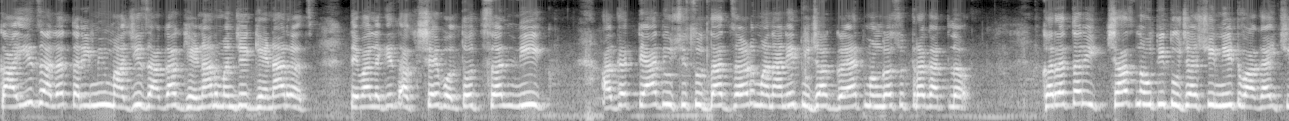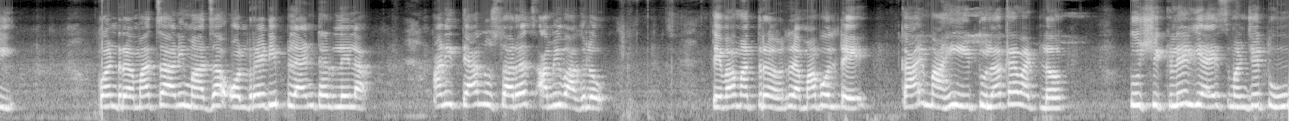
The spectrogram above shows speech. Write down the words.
काही झालं तरी मी माझी जागा घेणार म्हणजे घेणारच. तेव्हा लगेच अक्षय बोलतो चल नीक अगं त्या दिवशीसुद्धा जड मनाने तुझ्या गळ्यात मंगळसूत्र घातलं. खरं तर इच्छाच नव्हती तुझ्याशी नीट वागायची. पण रमाचा आणि माझा ऑलरेडी प्लॅन ठरलेला आणि त्यानुसारच आम्ही वागलो. तेव्हा मात्र रमा बोलते काय माही तुला काय वाटलं? तू शिकलेली आहेस म्हणजे तू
